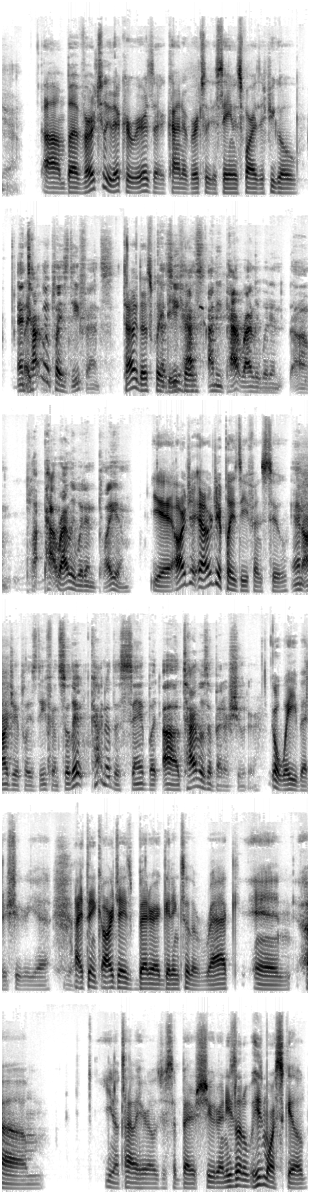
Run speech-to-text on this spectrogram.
Yeah. Um, but virtually their careers are kind of virtually the same as far as if you go. And Like- Tyler plays defense. Tyler does play defense. has. I mean, Pat Riley wouldn't. Um, Pat Riley wouldn't play him, yeah, RJ RJ plays defense too. and RJ plays defense, so they're kind of the same. But uh, Tyler's a better shooter. A way better shooter, yeah. Yeah. I think RJ's better at getting to the rack, and um, you know Tyler Herro is just a better shooter, and he's a little he's more skilled.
